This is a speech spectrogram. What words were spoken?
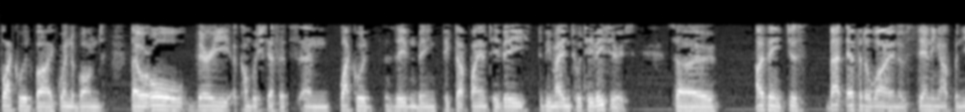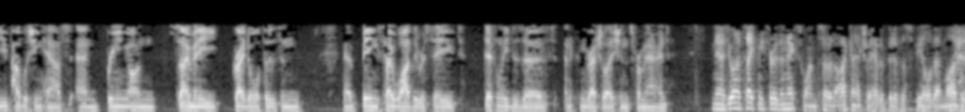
Blackwood by Gwenda Bond, they were all very accomplished efforts, and Blackwood has even been picked up by MTV to be made into a TV series. So I think just that effort alone of standing up a new publishing house and bringing on so many great authors and you know, being so widely received definitely deserves and a congratulations from our end. Now, do you want to take me through the next one so that I can actually have a bit of a spiel about my book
